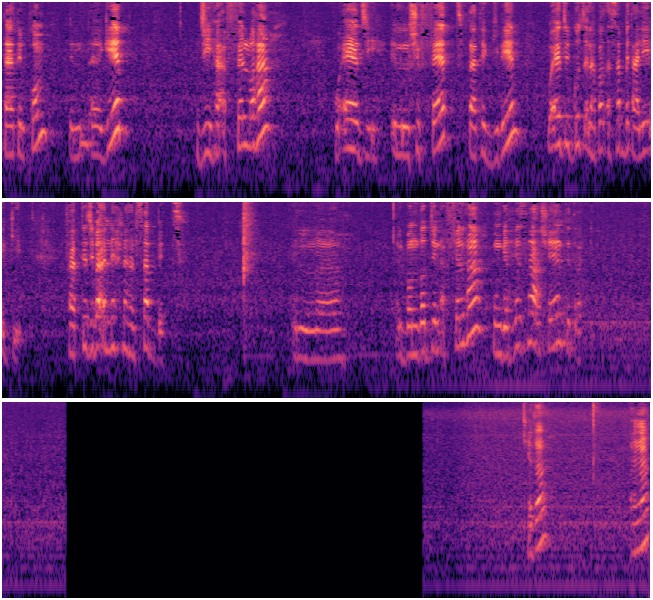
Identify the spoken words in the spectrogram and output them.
بتاعت الكم الجيب دي هقفلها وادي الشفات بتاعت الجيبين وادي الجزء اللي هثبت عليه الجيب. فهبتدي بقى ان إحنا هنثبت البندات دي نقفلها ونجهزها عشان تتركب. كده. أنا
